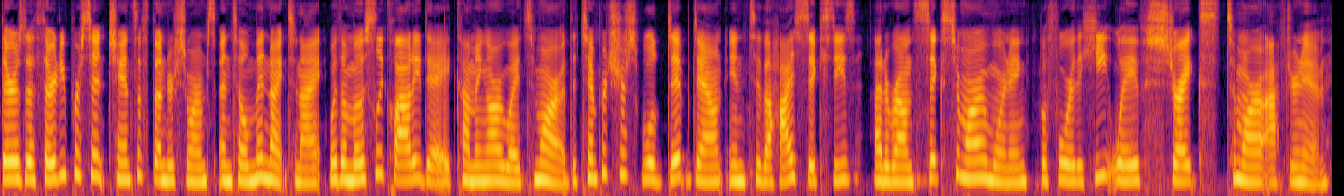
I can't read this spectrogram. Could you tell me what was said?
There is a 30% chance of thunderstorms until midnight tonight, with a mostly cloudy day coming our way tomorrow. The temperatures will dip down into the high 60s at around 6 tomorrow morning before the heat wave strikes tomorrow afternoon.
